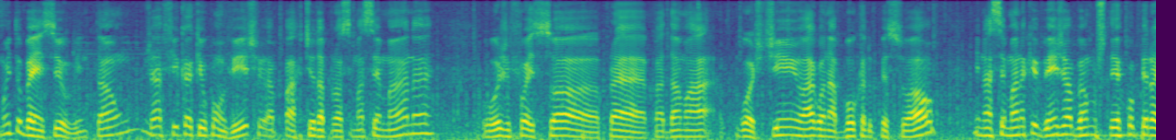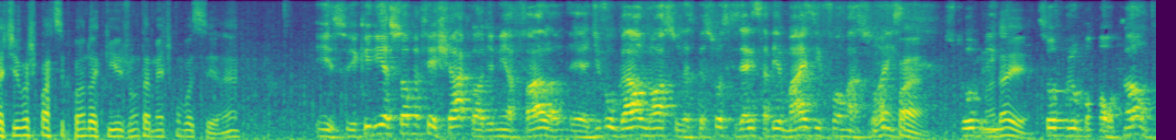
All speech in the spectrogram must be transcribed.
Muito bem, Silvio. Então já fica aqui o convite a partir da próxima semana. Hoje foi só para dar um gostinho, água na boca do pessoal. E na semana que vem já vamos ter cooperativas participando aqui juntamente com você, né? Isso, e queria só para fechar, Cláudia, minha fala, é, divulgar o nosso, as pessoas quiserem saber mais informações Opa, sobre, sobre o balcão,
